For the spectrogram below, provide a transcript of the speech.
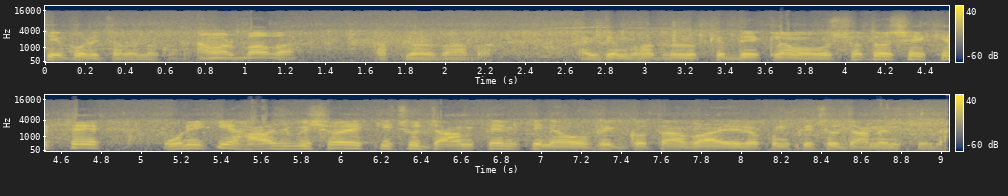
কে পরিচালনা করেন? আমার বাবা। আপনার বাবা। একজন ভদ্রলোককে দেখলাম অবশ্য। তো সেক্ষেত্রে উনি কি হাঁস বিষয়ে কিছু জানতেন কিনা? অভিজ্ঞতা বা এরকম কিছু জানেন কিনা?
